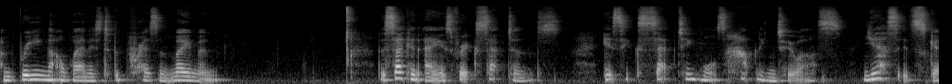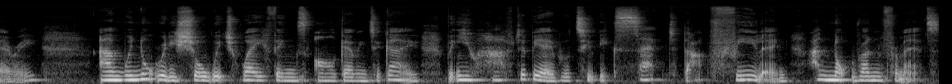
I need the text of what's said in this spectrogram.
And bringing that awareness to the present moment. The second A is for acceptance. It's accepting what's happening to us. Yes, it's scary, and we're not really sure which way things are going to go, but you have to be able to accept that feeling and not run from it.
